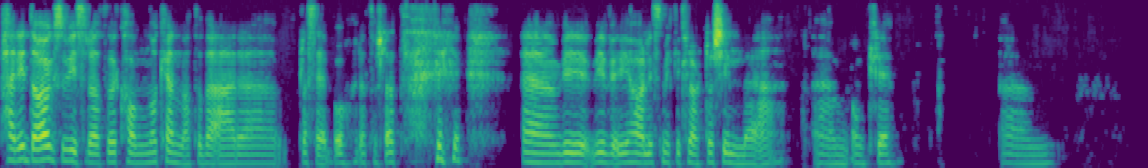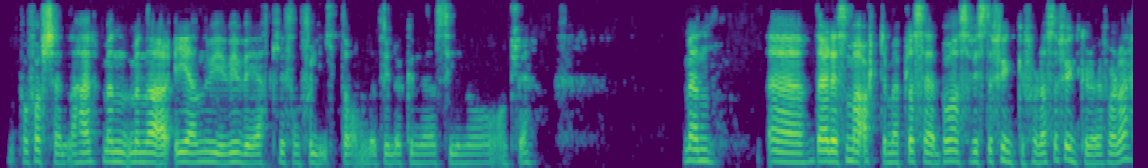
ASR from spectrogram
Per i dag så viser det at det kan nok hende at det er eh, placebo, rett og slett. eh, vi, vi, vi, har liksom ikke klart å skille um, ordentlig på forskjellene her. Men, men igjen, vi, vi, vet liksom for lite om det til å kunne si noe ordentlig. Men Uh, det er det som er artig med placebo. altså Hvis det funker for deg, så funker det for deg.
